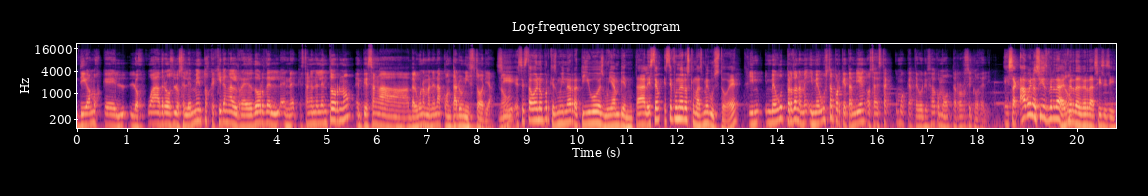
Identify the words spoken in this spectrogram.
digamos que los cuadros, los elementos que giran alrededor del, el, que están en el entorno, empiezan a, de alguna manera, a contar una historia, ¿no? Sí, este está bueno porque es muy narrativo, es muy ambiental. Este, este fue uno de los que más me gustó, ¿eh? Y, y, me, perdóname, y me gusta porque también, o sea, está como categorizado como terror psicodélico. Exacto. Ah, bueno, sí, es verdad, ¿no? es verdad, es verdad, sí, sí, sí.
